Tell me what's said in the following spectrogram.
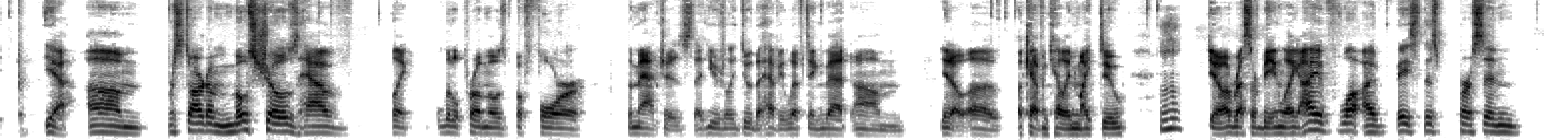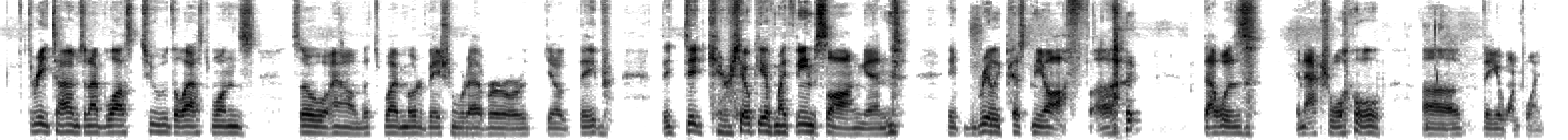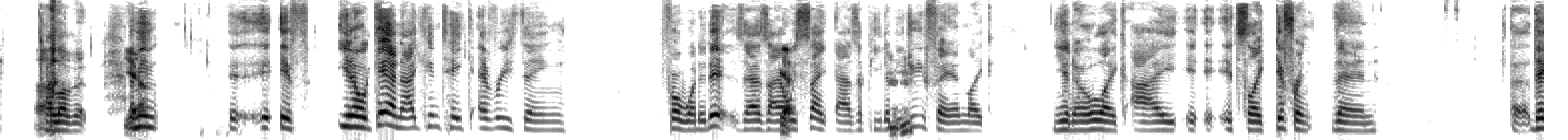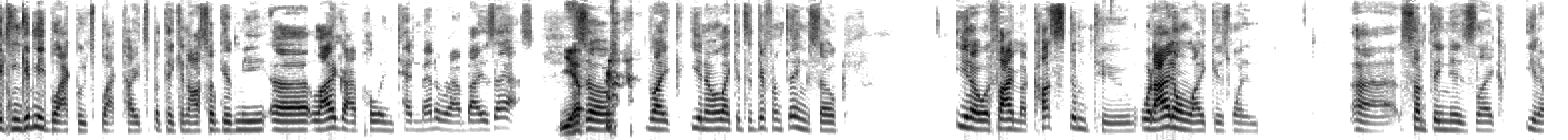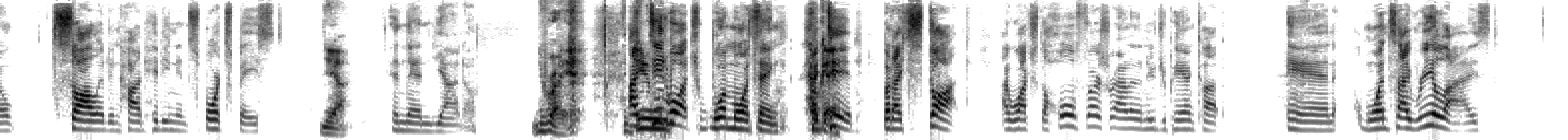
Yeah. Um for Stardom, most shows have like little promos before the matches that usually do the heavy lifting that um you know uh, a Kevin Kelly might do. Mhm. You know, a wrestler being like, I've lo- I've faced this person three times and I've lost two of the last ones, so I that's my motivation, whatever. Or you know, they they did karaoke of my theme song and it really pissed me off. Uh, that was an actual uh, thing at one point. Uh, I love it. yeah. I mean, if you know, again, I can take everything for what it is. As I Yeah. always cite, as a PWG fan, like you know, like I, it- it's like different than. Uh, they can give me black boots, black tights, but they can also give me uh, Liger pulling ten men around by his ass. Yeah. So, like, you know, like it's a different thing. So, you know, if I'm accustomed to what I don't like is when uh, something is like, you know, solid and hard hitting and sports based. yeah. And then, yeah, no. Right. I did watch one more thing. I did, but I stopped. I watched the whole first round of the New Japan Cup. And once I realized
